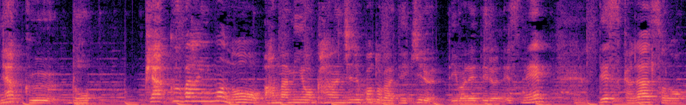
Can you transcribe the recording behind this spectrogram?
約600倍もの甘みを感じることができるって言われてるんですね。ですからその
